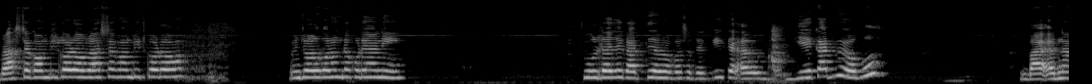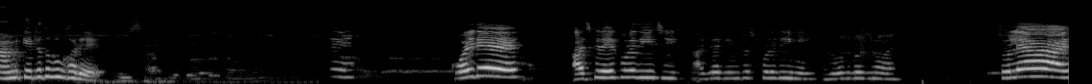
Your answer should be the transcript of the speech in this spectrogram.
ব্রাশটা কমপ্লিট করো ব্রাশটা কমপ্লিট করো। আমি জল গরমটা করে আনি। চুলটা যে কাটতে হবে বাবার সাথে। কি গিয়ে কাটবে বাবু? না, আমি কেটে দেবো ঘরে। কই রে? আজকে এ করে দিয়েছি। আজকে ডিম টোস্ট করে দিইনি। রোজ রোজ নয়। চলে আয়।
